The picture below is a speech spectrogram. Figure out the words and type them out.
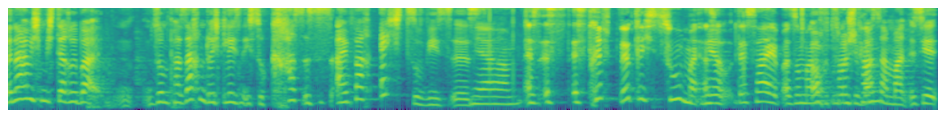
Und dann habe ich mich darüber so ein paar Sachen durchgelesen. Ich so, krass, es ist einfach echt so, wie es ist. Ja, es, es, es trifft wirklich zu. man- Also Ja. deshalb, also man, Auch zum man Beispiel Wassermann ist ja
